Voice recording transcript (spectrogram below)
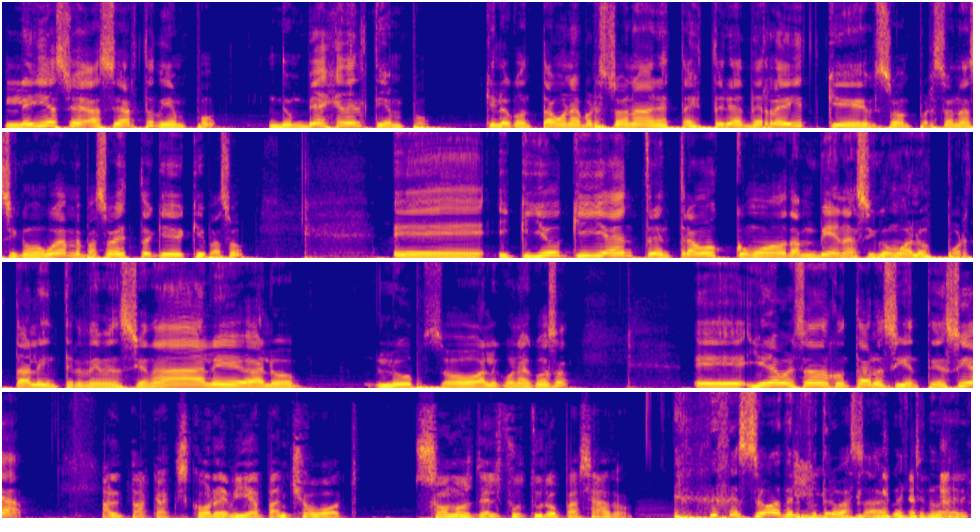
leí hace, hace harto tiempo, de un viaje en el tiempo, que lo contaba una persona en estas historias de Reddit, que son personas así como, weón, me pasó esto, ¿qué, qué pasó? Eh, y que yo aquí ya entro- entramos como también, así como a los portales interdimensionales, a los loops o alguna cosa. Eh, y una persona nos contaba lo siguiente, decía, Alpacaxcore vía Panchobot. Somos del futuro pasado. Somos del futuro pasado, concha madre.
